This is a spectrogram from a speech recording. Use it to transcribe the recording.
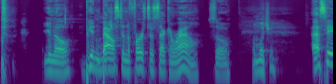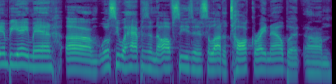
you know, getting I'm with bounced in the first or second round. So I'm with you. that's the NBA, man. Um, we'll see what happens in the offseason. It's a lot of talk right now, but um,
